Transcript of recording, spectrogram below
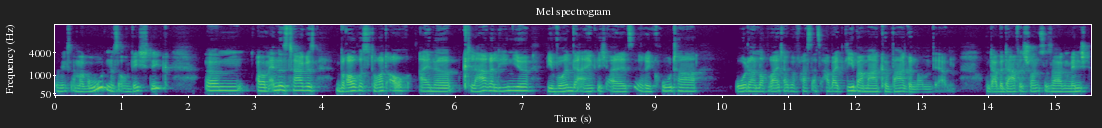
zunächst einmal gut und ist auch wichtig. Ähm, aber am Ende des Tages braucht es dort auch eine klare Linie, wie wollen wir eigentlich als Recruiter oder noch weiter gefasst als Arbeitgebermarke wahrgenommen werden. Und da bedarf es schon zu sagen, Mensch,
